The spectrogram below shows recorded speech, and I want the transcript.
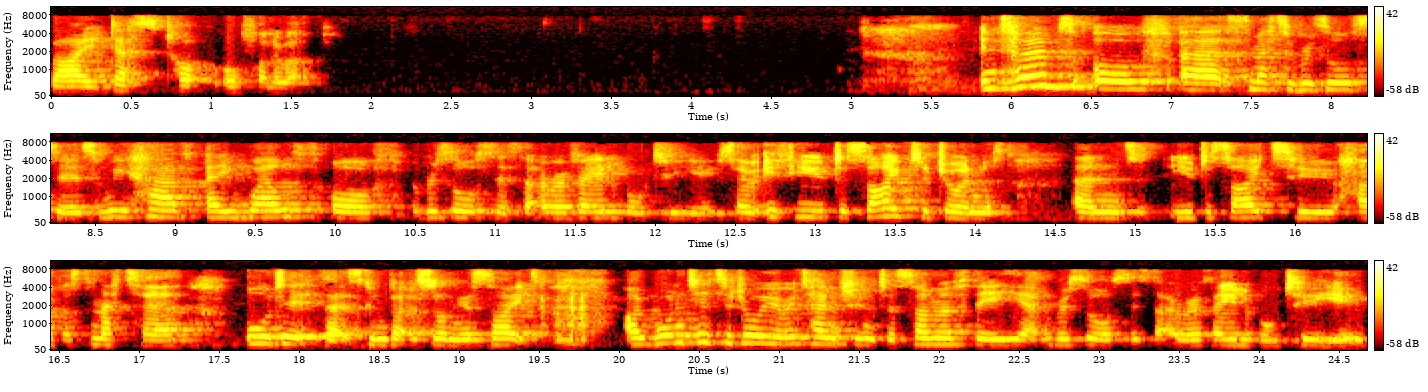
by desktop or follow-up. In terms of uh, SMETA resources, we have a wealth of resources that are available to you. So if you decide to join us and you decide to have a SMETA audit that's conducted on your site, I wanted to draw your attention to some of the resources that are available to you.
